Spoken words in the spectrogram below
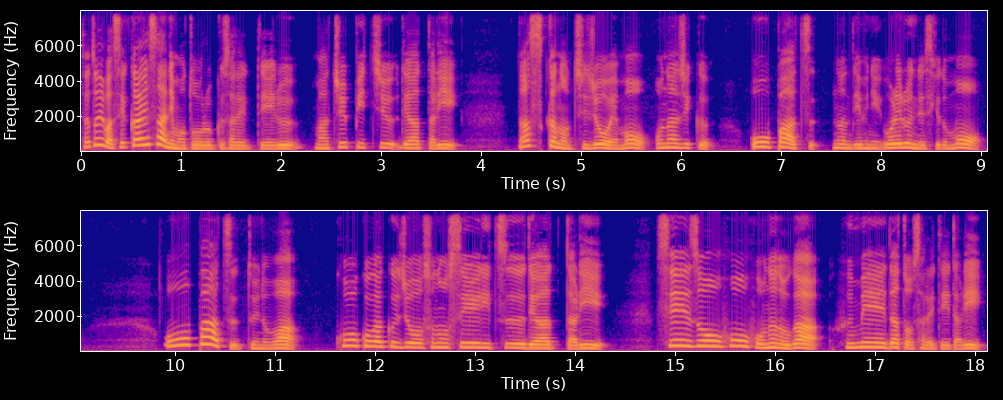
例えば世界遺産にも登録されているマチュピチュであったり、ナスカの地上絵も同じくオーパーツなんていうふうに言われるんですけども、オーパーツというのは考古学上その成立であったり、製造方法などが不明だとされていたり、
